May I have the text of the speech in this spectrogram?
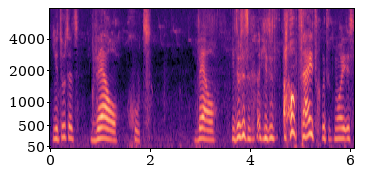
Je doet het wel goed. Wel. Je doet het, je doet het altijd goed. Het mooie is,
